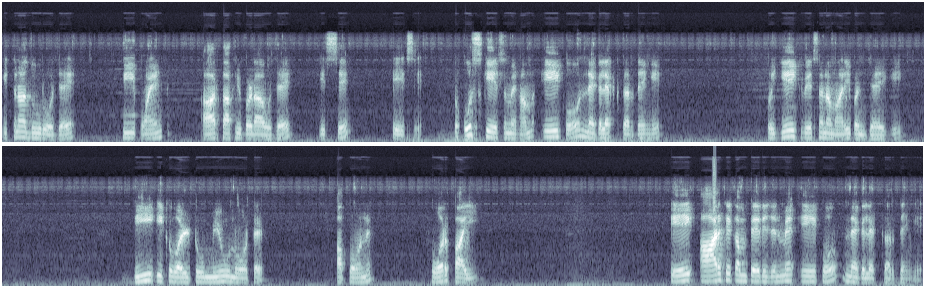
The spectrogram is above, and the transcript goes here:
इतना दूर हो जाए पी पॉइंट आर काफ़ी बड़ा हो जाए किससे? ए से। तो उस केस में हम ए को नेग्लेक्ट कर देंगे। तो ये इक्वेशन हमारी बन जाएगी। B equal to mu naught upon four pi A R के कंपैरिजन में ए को नेग्लेक्ट कर देंगे।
